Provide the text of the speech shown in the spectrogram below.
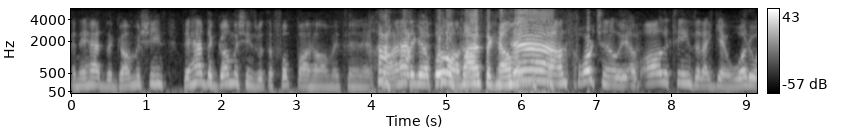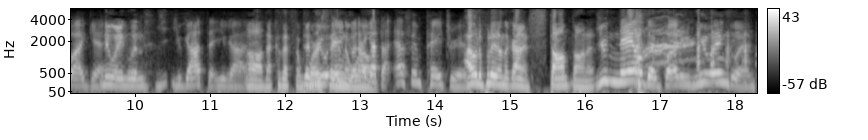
and they had the gum machines. They had the gum machines with the football helmets in it, so I had to get a Little football plastic helmet? Yeah, unfortunately, of all the teams that I get, what do I get? New England. Y- you got that. You got it. oh, that because that's the, the worst New thing England. in the world. I got the effing Patriots. I would have put it on the ground and stomped on it. You nailed it, buddy. New England.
